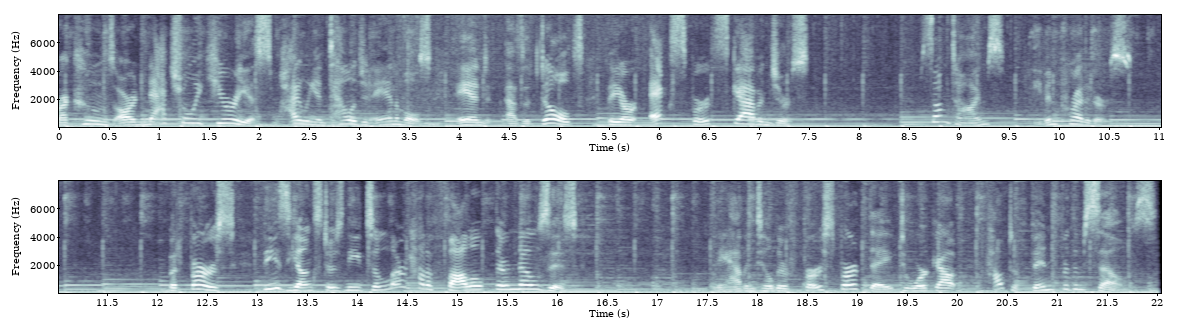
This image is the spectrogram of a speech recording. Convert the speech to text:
Raccoons are naturally curious, highly intelligent animals, and as adults, they are expert scavengers. Sometimes even predators. But first, these youngsters need to learn how to follow their noses. They have until their first birthday to work out how to fend for themselves.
